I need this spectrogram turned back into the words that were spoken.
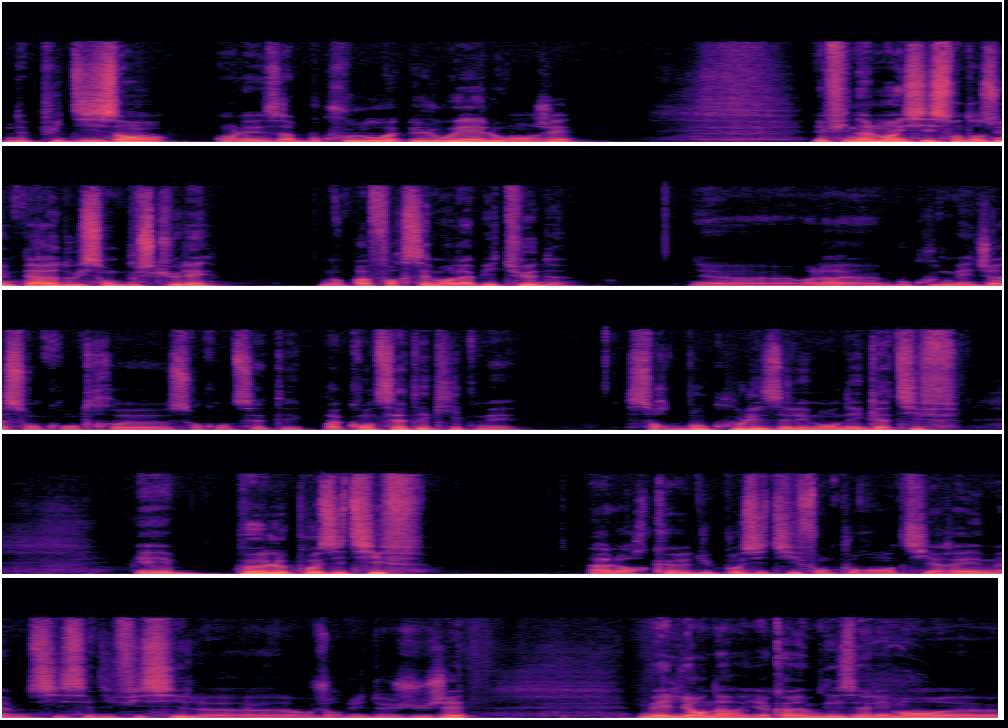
depuis dix ans, on les a beaucoup loués, louangés. Et finalement, ici, ils sont dans une période où ils sont bousculés. Ils n'ont pas forcément l'habitude. Euh, voilà, beaucoup de médias sont contre, sont contre cette, pas contre cette équipe, mais sortent beaucoup les éléments négatifs et peu le positif alors que du positif, on pourra en tirer, même si c'est difficile euh, aujourd'hui de juger. Mais il y en a, il y a quand même des éléments euh,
